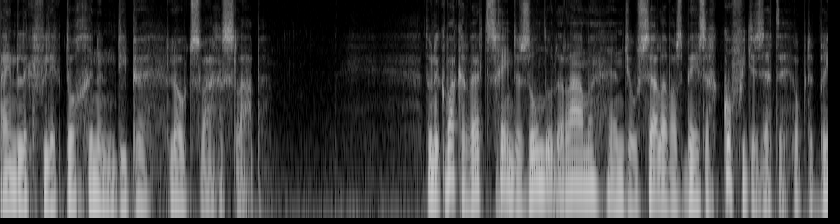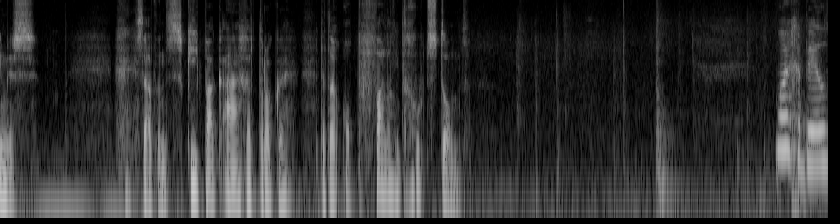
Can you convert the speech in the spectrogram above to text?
Eindelijk viel ik toch in een diepe, loodzware slaap. Toen ik wakker werd, scheen de zon door de ramen en Josella was bezig koffie te zetten op de primus. Ze had een skipak aangetrokken dat er opvallend goed stond. Morgen, Bill.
